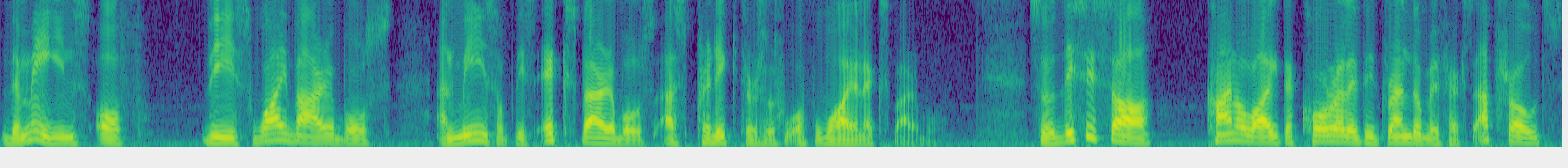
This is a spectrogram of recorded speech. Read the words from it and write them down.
the means of these y variables and means of these x variables as predictors of, of y and x variable. So this is a kind of like the correlated random effects approach,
